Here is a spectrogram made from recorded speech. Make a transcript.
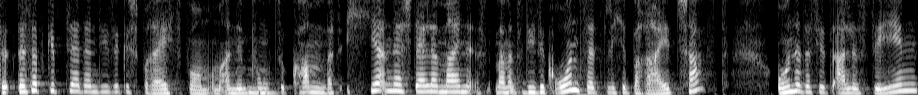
D deshalb gibt es ja dann diese Gesprächsform, um an den mhm. Punkt zu kommen. Was ich hier an der Stelle meine, ist also diese grundsätzliche Bereitschaft, ohne dass jetzt alles sehen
